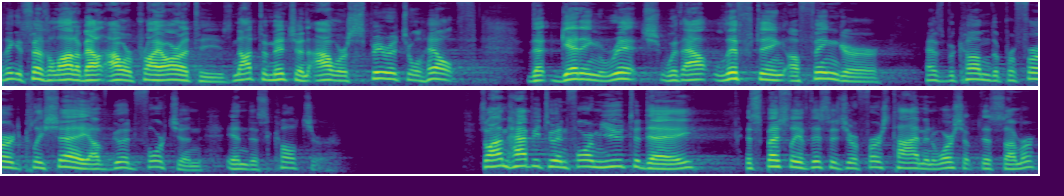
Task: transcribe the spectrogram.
I think it says a lot about our priorities, not to mention our spiritual health, that getting rich without lifting a finger has become the preferred cliche of good fortune in this culture. So I'm happy to inform you today, especially if this is your first time in worship this summer,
